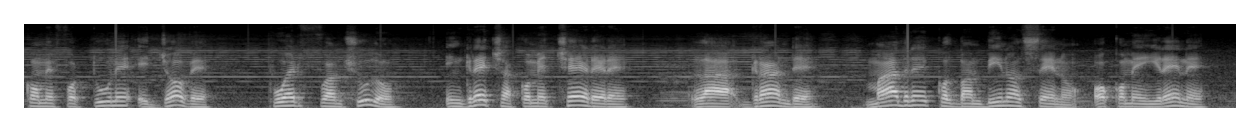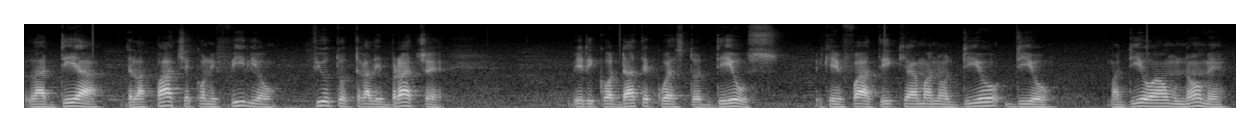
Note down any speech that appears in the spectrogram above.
come Fortune e Giove, Puer Fanciullo, in Grecia come Cerere, la grande, madre col bambino al seno, o come Irene, la dia della pace con il figlio fiuto tra le braccia. Vi ricordate questo, Deus, perché infatti chiamano Dio Dio ma Dio ha un nome.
